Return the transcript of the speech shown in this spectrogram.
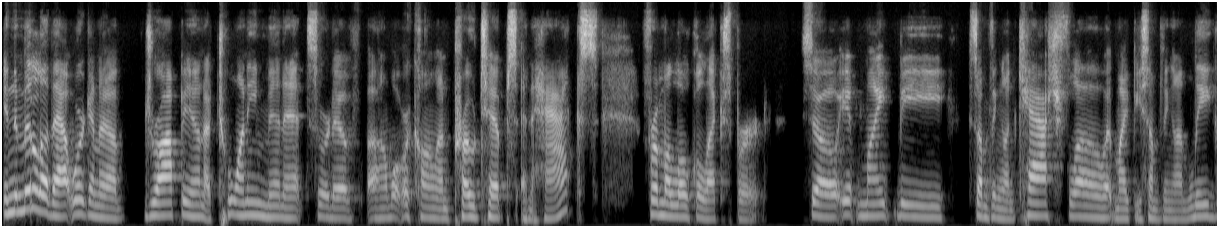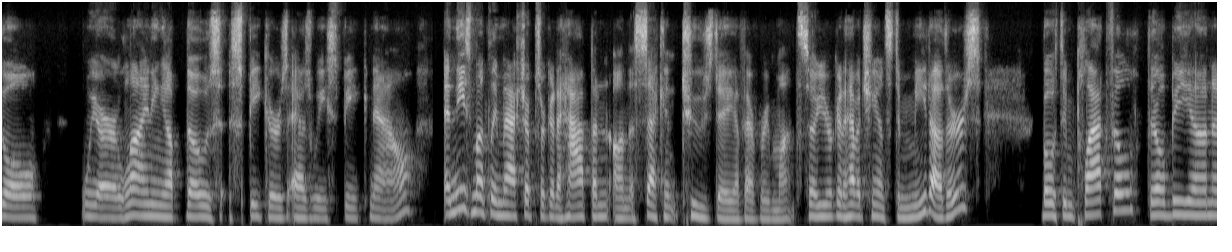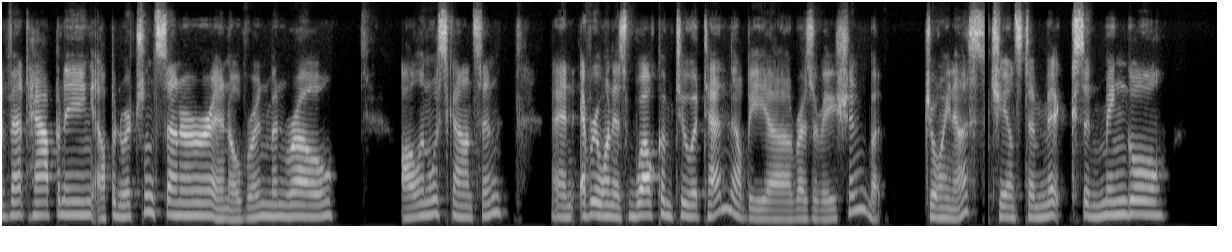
In the middle of that, we're gonna drop in a 20 minute sort of uh, what we're calling pro tips and hacks from a local expert. So it might be something on cash flow, it might be something on legal. We are lining up those speakers as we speak now. And these monthly mashups are going to happen on the second Tuesday of every month. So you're going to have a chance to meet others, both in Platteville. There'll be an event happening up in Richland Center and over in Monroe, all in Wisconsin. And everyone is welcome to attend. There'll be a reservation, but join us. Chance to mix and mingle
